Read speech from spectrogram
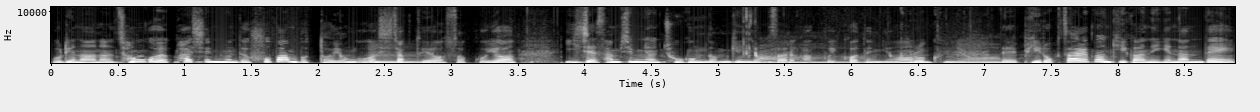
우리나라는 1980년대 후반부터 연구가 음. 시작되었었고요. 이제 30년 조금 넘긴 역사를 아, 갖고 있거든요. 그렇군요. 네, 비록 짧은 기간이긴 한데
